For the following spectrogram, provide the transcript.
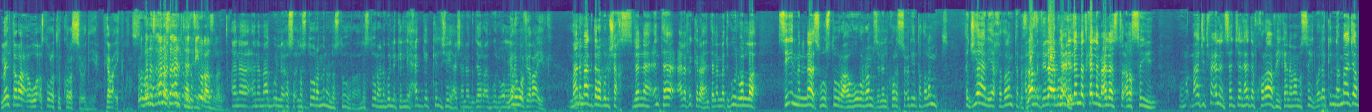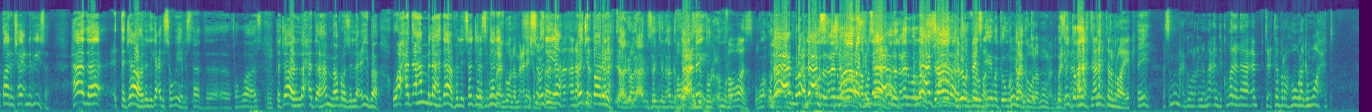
من ترى هو أسطورة الكرة السعودية في رأيك الخاص طب أنا أنا سألتها الحين اسطوره أصلا أنا أنا ما أقول الأسطورة منو الأسطورة؟ الأسطورة أنا أقول لك اللي حقق كل شيء عشان أقدر أقول والله من هو في رأيك؟ ما أنا ما أقدر أقول شخص لأنه أنت على فكرة أنت لما تقول والله سين من الناس هو أسطورة أو هو الرمز للكرة السعودية أنت ظلمت أجيال يا أخي ظلمت بس لازم في لاعب يعني. لما أتكلم على على الصين ماجد فعلا سجل هدف خرافي كان أمام الصين ولكنه ما جاب طاري لشيء النفيسه هذا التجاهل اللي قاعد يسويه الأستاذ آه، فواز. تجاهل لاحد أهم أبرز اللعيبة وأحد أهم الأهداف اللي سجلها في مو تاريخ معقولة، معليش السعودية. ما يجي طاري. يعني. لاعب يسجل هدف يعني- طول عمره. فواز. و- ولاعب لاعب. شارك. على العين والراس. شارك. قيمته مو ومكانته. معقولة مو معقولة. بس. أنت أنا أحترم رأيك. إيه؟ بس مو معقوله ان ما عندك ولا لاعب تعتبره هو رقم واحد.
